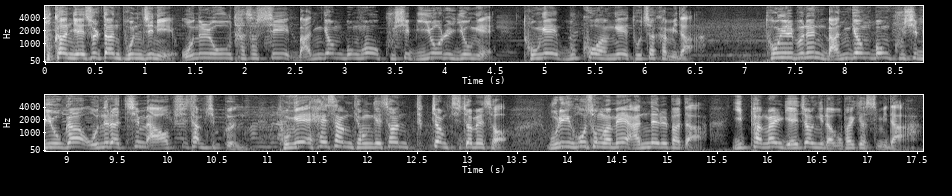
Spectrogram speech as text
북한 예술단 본진이 오늘 오후 5시 만경봉호 92호를 이용해 동해 묵호항에 도착합니다. 통일부는 만경봉 92호가 오늘 아침 9시 30분 동해 해상 경계선 특정 지점에서 우리 호송함의 안내를 받아 입항할 예정이라고 밝혔습니다.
